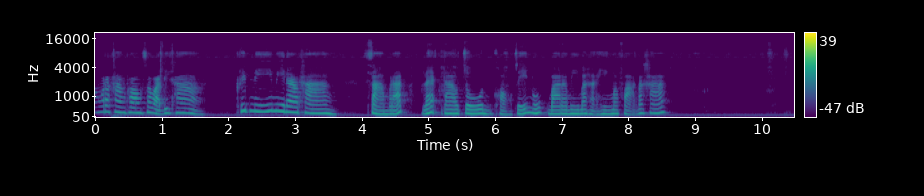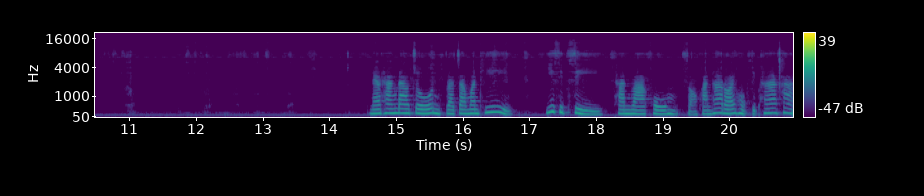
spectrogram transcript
น้องระฆังทองสวัสดีค่ะ คลิปนี้มีแนวทางสามรัฐและดาวโจรของเจ๊นุกบารมีมหาเฮงมาฝากนะคะ แนวทางดาวโจรประจำวันที่ 24 ธันวาคม 2565 ค่ะ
